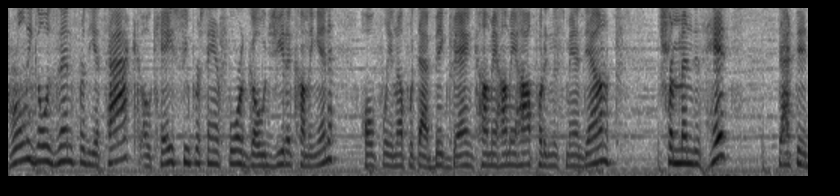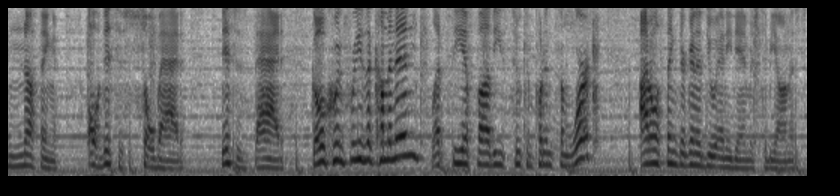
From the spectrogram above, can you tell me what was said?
Broly goes in for the attack. Okay, Super Saiyan 4 Gogeta coming in. Hopefully enough with that Big Bang Kamehameha putting this man down. Tremendous hit. That did nothing. Oh, this is so bad. This is bad. Goku and Frieza coming in. Let's see if uh, these two can put in some work. I don't think they're going to do any damage, to be honest.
